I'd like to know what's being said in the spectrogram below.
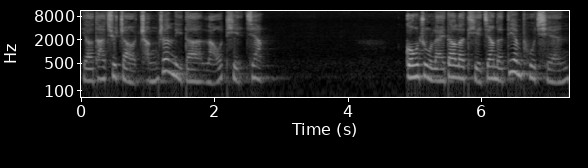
要他去找城镇里的老铁匠。公主来到了铁匠的店铺前，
